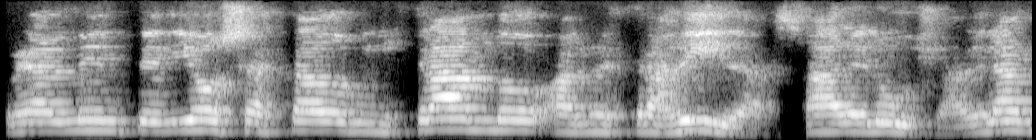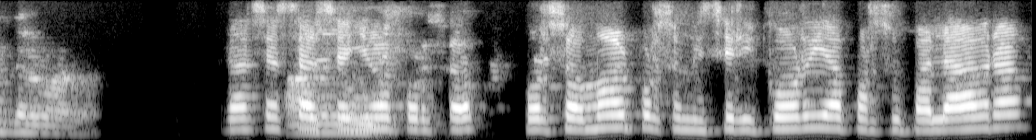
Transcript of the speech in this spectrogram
realmente Dios ha estado ministrando a nuestras vidas. Aleluya. Adelante, hermano. Gracias al Señor por su, por su amor, por su misericordia, por su palabra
